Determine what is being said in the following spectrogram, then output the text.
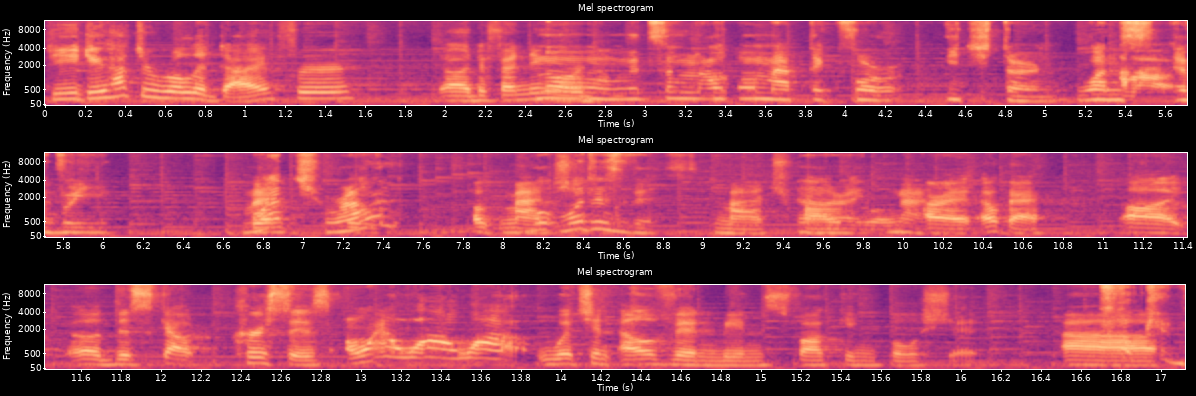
Do you do you have to roll a die for uh, defending? No, or it's an automatic for each turn, once Ah. every match round. oh, match? Wh- what is this? match? Alright, Probably. match. All right. Okay. Uh, uh, the scout curses, "Wah, wah, wah," which in Elven means fucking bullshit. Uh, Fucking-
